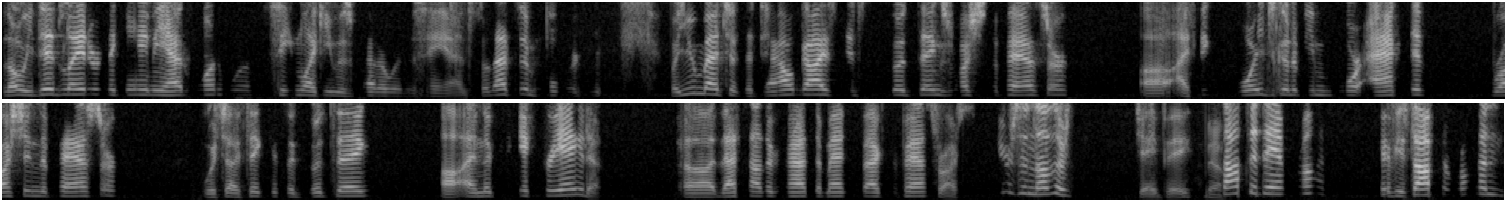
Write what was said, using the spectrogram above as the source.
Though he did later in the game, he had one where it seemed like he was better with his hand. So that's important. But you mentioned the down guys did some good things rushing the passer. Uh, I think Boyd's going to be more active rushing the passer, which I think is a good thing. Uh, and they're going to get creative. Uh, that's how they're going to have to manufacture pass rush. Here's another, JP. Yeah. Stop the damn run. If you stop the run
